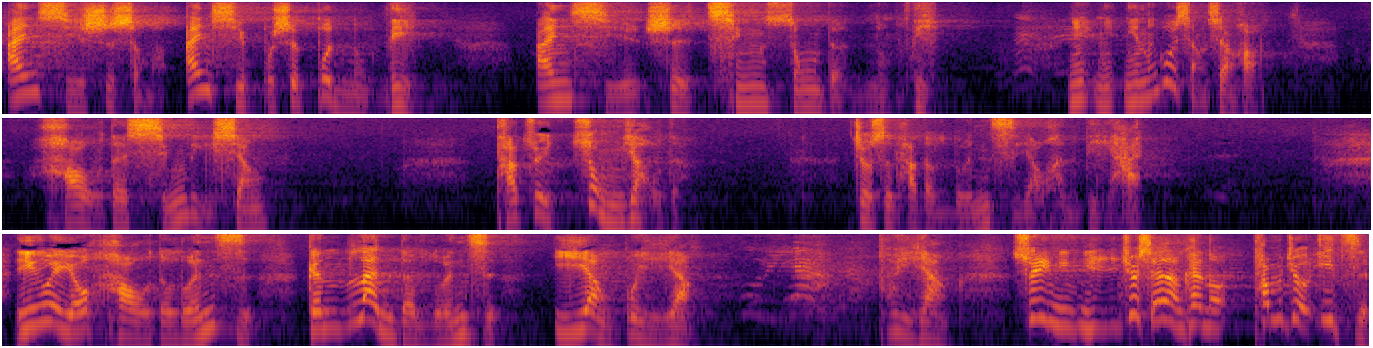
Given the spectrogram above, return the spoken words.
安息是什么？安息不是不努力，安息是轻松的努力。你你你能够想象哈？好的行李箱，它最重要的就是它的轮子要很厉害，因为有好的轮子跟烂的轮子一样不一样？不一样，不一样。所以你你就想想看哦，他们就一直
